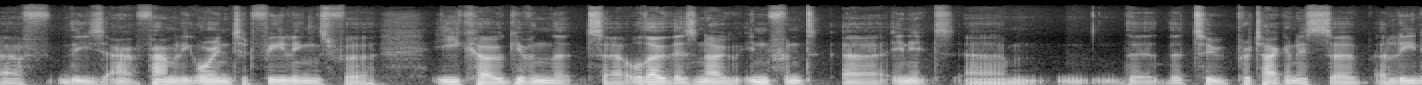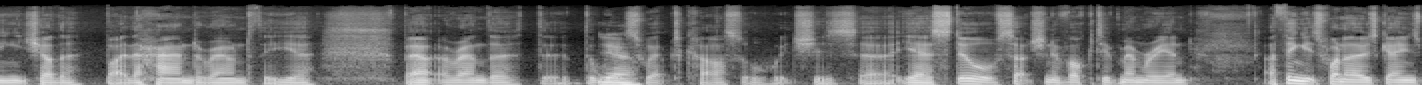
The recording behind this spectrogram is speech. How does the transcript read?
uh, f- these uh, family oriented feelings for Ico, given that uh, although there's no infant uh, in it, um, the the two protagonists are, are, leading each other by the hand around the around the the, the windswept yeah. castle, which is yeah still such an evocative memory. And I think it's one of those games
